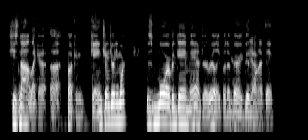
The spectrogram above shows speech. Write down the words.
he's not like a, a fucking game changer anymore He's more of a game manager, really, but a yeah, very good yeah. one, I think.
